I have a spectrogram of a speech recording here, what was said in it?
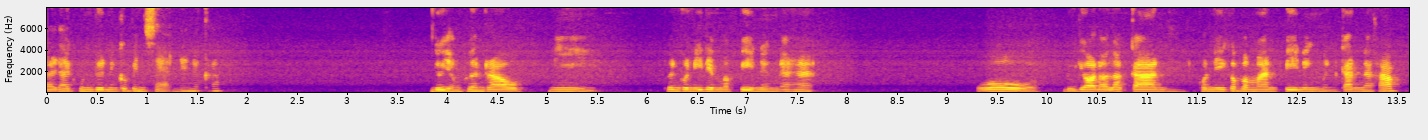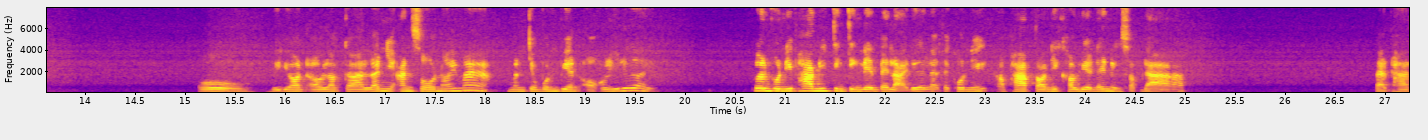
รายได้คุณเดือนหนึงก็เป็นแสนเลยนะครับ ดูอย่างเพื่อนเรา นี่ เพื่อนคนนี้เรียนมาปีหนึ่งนะฮะ โอ้ ดูยอดเอาละกัน คนนี้ก็ประมาณปีหนึ่งเหมือนกันนะครับโอ้ดูยอดเอาละกัน แล้วนี่อันโซน้อยมาก มันจะวนเวียนออกเรื่อยๆ เพื่อนคนนี้ภาพนี้จริง ๆ เรียนไปหลายเดือนแล้ว แต่คนนี้เอาภาพตอนที่เขาเรียนได้หนึ่งสัปดาห์ครับแปดพัน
